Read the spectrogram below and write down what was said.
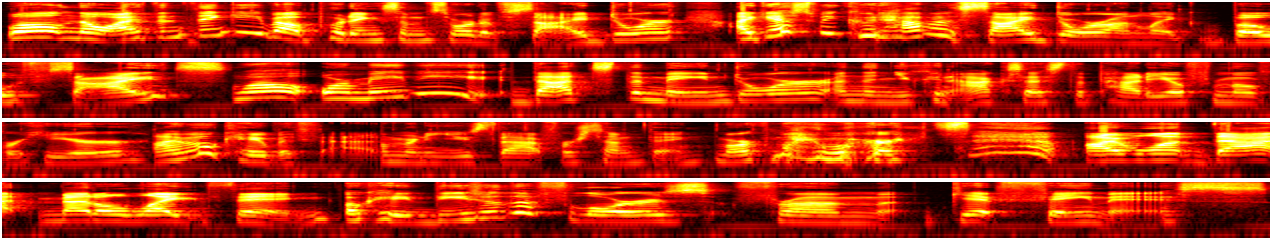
Well, no, I've been thinking about putting some sort of side door. I guess we could have a side door on like both sides. Well, or maybe that's the main door and then you can access the patio from over here. I'm okay with that. I'm gonna use that for something. Mark my words. I want that metal light thing. Okay, these are the floors floors from Get Famous.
